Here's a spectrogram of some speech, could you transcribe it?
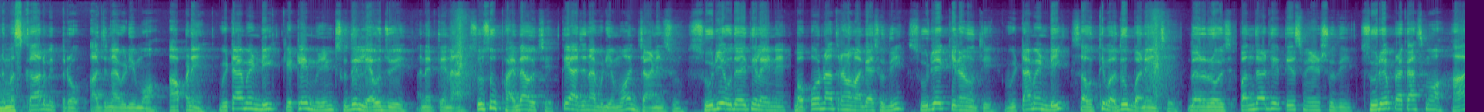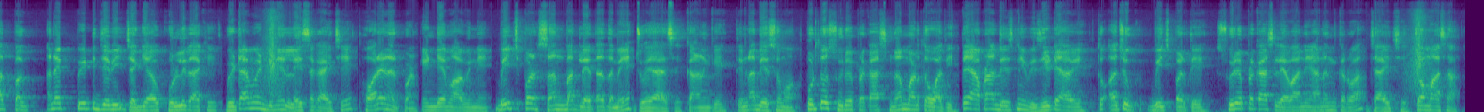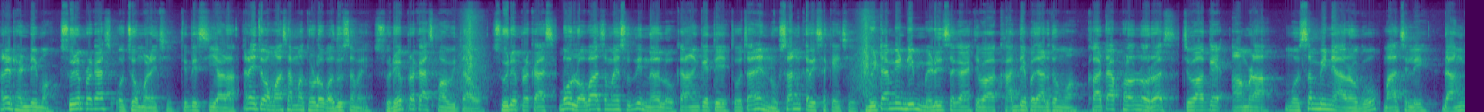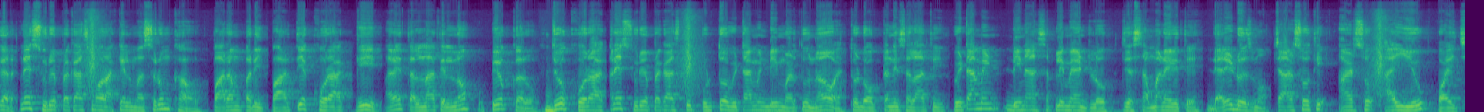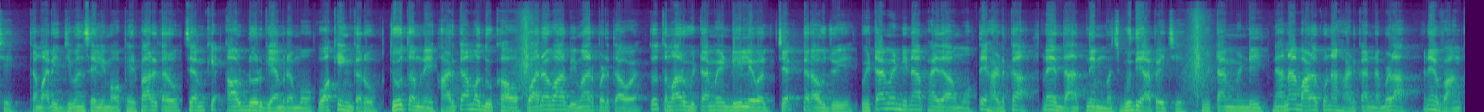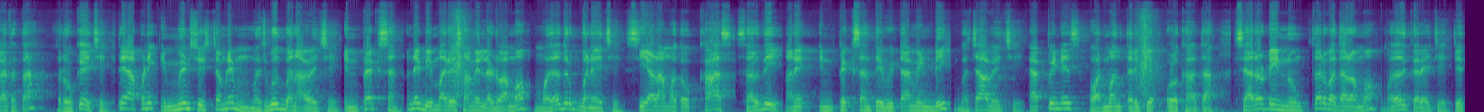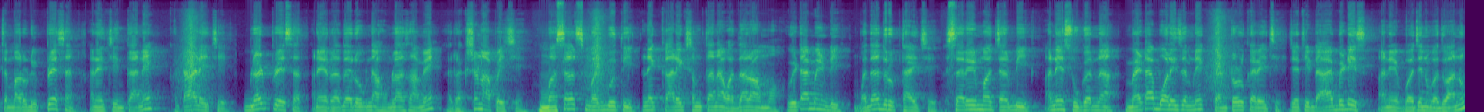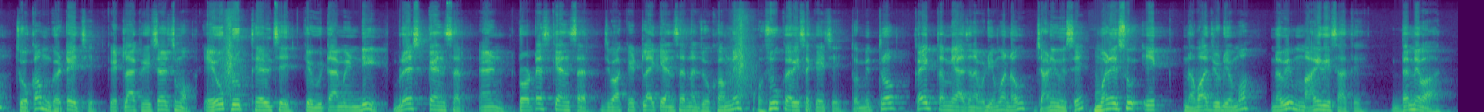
નમસ્કાર મિત્રો, આજના વિડીયોમાં આપણે વિટામિન ડી કેટલી મિનિટ સુધી લેવું જોઈએ અને તેના શું શું ફાયદાઓ છે તે આજના વિડીયોમાં જાણીશું. સૂર્ય ઉદયથી લઈને બપોરના ત્રણ વાગ્યા સુધી સૂર્ય કિરણોથી વિટામિન ડી સૌથી વધુ બને છે. દરરોજ પંદરથી ત્રીસ મિનિટ સુધી સૂર્યપ્રકાશમાં હાથ, પગ અને પીઠ જેવી જગ્યાઓ ખુલ્લી રાખી વિટામિન ડી ને લઈ શકાય છે. ફોરેનર પણ ઇન્ડિયામાં આવીને બીચ પર સનબાદ લેતા તમે જોયા હશે. કારણ કે તેમના દેશોમાં પૂરતો સૂર્યપ્રકાશ ન મળતો હોવાથી તે આપણા દેશની વિઝિટે આવે તો અચૂક બીચ પર તે સૂર્યપ્રકાશ લેવાને આનંદ કરવા જાય છે. ચોમાસા અને ઠંડીમાં સૂર્યપ્રકાશ ઓછો મળે છે. તેથી શિયાળા અને ચોમાસામાં થોડો વધુ સમય સૂર્યપ્રકાશમાં વિતાવો. સૂર્યપ્રકાશ બહુ લાંબા સમય સુધી ન લો, કારણ કે તે ત્વચાને નુકસાન કરી શકે છે. વિટામિન ડી મેળવી શકાય તેવા ખાદ્ય પદાર્થોમાં ખાટા ફળોનો રસ, જેવા કે આમળા, મોસંબીના આરોગો, માછલી, ડાંગર અને સૂર્યપ્રકાશમાં રાખેલ મશરૂમ ખાઓ. પારંપરિક ભારતીય ખોરાક, ઘી અને તલના તેલનો ઉપયોગ કરો. જો ખોરાક અને સૂર્યપ્રકાશથી પૂરતો વિટામિન ડી મળતું ન હોય, તો ડોક્ટરની સલાહથી વિટામિન ડી ના સપ્લિમેન્ટ લો, જે સામાન્ય રીતે ડેલી ડોઝમાં ચારસો થી આઠસો આઈયુ હોય છે. તમારી જીવનશૈલીમાં ફેરફાર કરો, જેમ કે આઉટડોર ગેમ રમો વોકિંગ કરો. જો તમને હાડકામાં દુખાવો, વારંવાર બીમાર પડતા હોય, તો તમારું વિટામિન ડી લેવલ ચેક કરાવવું જોઈએ. વિટામિન ડી ના ફાયદાઓમાં તે હાડકા અને દાંતને મજબૂતી આપે છે. વિટામિન ડી નાના બાળકોના હાડકા નબળા અને વાંકા થતા રોકે છે. તે આપણી ઇમ્યુન સિસ્ટમને મજબૂત બનાવે છે. ઇન્ફેક્શન અને બીમારીઓ સામે લડવામાં મદદરૂપ બને છે. શિયાળામાં તો ખાસ શરદી અને ઇન્ફેક્શનથી વિટામિન ડી બચાવે છે. હેપીનેસ હોર્મોન તરીકે ઓળખાતા સેરોટીનનું સ્તર વધારવામાં મદદ કરે છે, જે તમારું ડિપ્રેશન અને ચિંતાને ઘટાડે છે. બ્લડ પ્રેશર અને હૃદય રોગના હુમલા સામે રક્ષણ આપે છે. મસલ્સ મજબૂતી અને કાર્યક્ષમતાના વધારવામાં વિટામિન ડી મદદરૂપ થાય છે. શરીરમાં ચરબી અને સુગરના મેટાબોલિઝમને કંટ્રોલ કરે છે. જેથી ડાયાબિટીસ અને વજન વધવાનું જોખમ ઘટે છે. કેટલાક રિસર્ચમાં એવું પ્રૂફ થયેલ છે કે vitamin D breast cancer and prostate cancer જેવા કેટલાય કેન્સરના જોખમને ઓછું કરી શકે છે. તો મિત્રો, કંઈક તમે આજના વિડીયોમાં નવું જાણ્યું છે મળીશું એક નવા જ વિડીયોમાં નવી માહિતી સાથે. ધન્યવાદ.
